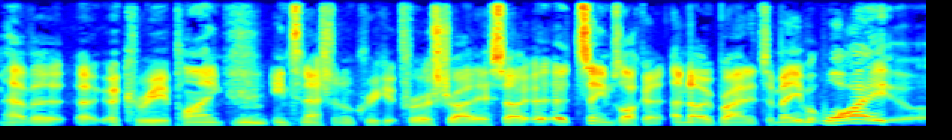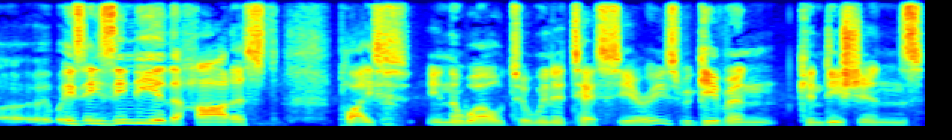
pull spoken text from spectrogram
have a, a, career playing mm. international cricket for Australia. So it, it seems like a, a, no-brainer to me. But why uh, is, is India the hardest place in the world to win a Test series, given conditions,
